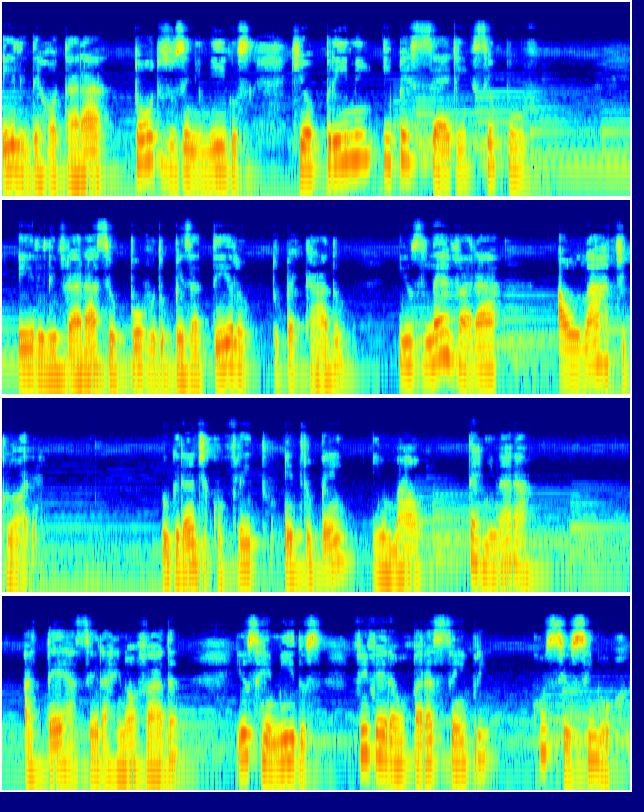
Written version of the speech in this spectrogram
Ele derrotará todos os inimigos que oprimem e perseguem seu povo. Ele livrará seu povo do pesadelo do pecado e os levará ao lar de glória. O grande conflito entre o bem e o mal terminará. A terra será renovada e os remidos viverão para sempre com seu Senhor.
